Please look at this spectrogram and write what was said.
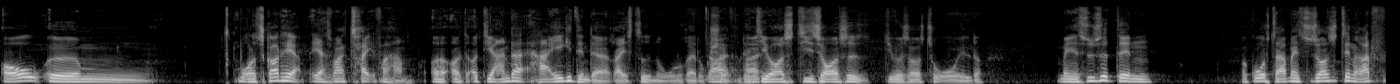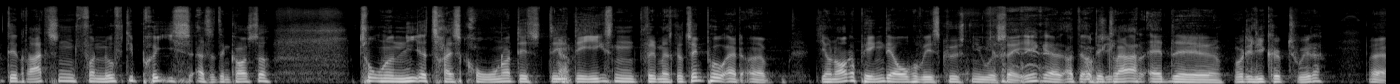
Og øhm, Walter Scott her, jeg har smagt tre fra ham, og, og, og de andre har ikke den der ristede note-reduktion. Nej, nej. De, er også, de, er så også, de var så også to år ældre. Men jeg synes, at den var god at starte med. Jeg synes også, at det er en ret, det er en ret sådan fornuftig pris. Altså, den koster 269 kroner. Det, det, Ja. det er ikke sådan... For man skal jo tænke på, at øh, de har nok af penge derovre på vestkysten i USA, ikke? Og, og, det, og det er klart, at... Øh, har de lige købt Twitter. Ja.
